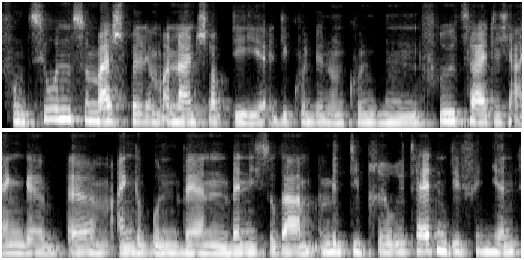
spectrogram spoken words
Funktionen zum Beispiel im Online-Shop, die die Kundinnen und Kunden frühzeitig einge, äh, eingebunden werden, wenn nicht sogar mit die Prioritäten definieren,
